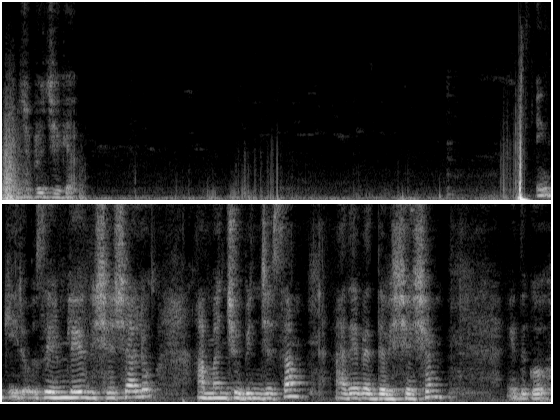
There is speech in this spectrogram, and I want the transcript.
బుజ్జిబుజ్జిగా ఇంక ఈరోజు ఏం లేవు విశేషాలు. అమ్మని చూపించేసాం అదే పెద్ద విశేషం. ఇదిగో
